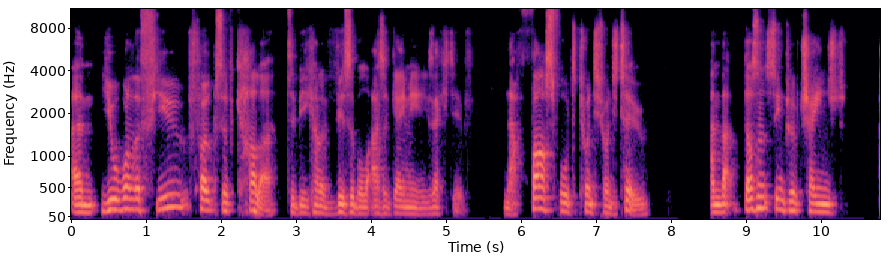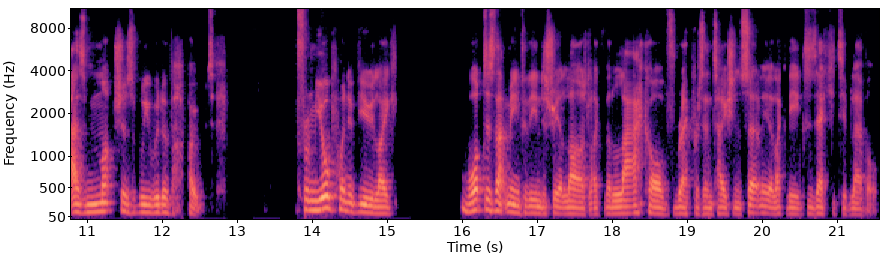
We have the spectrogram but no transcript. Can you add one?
um, you were one of the few folks of color to be kind of visible as a gaming executive now fast forward to 2022 and that doesn't seem to have changed as much as we would have hoped. From your point of view like what does that mean for the industry at large like the lack of representation certainly at like the executive level?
